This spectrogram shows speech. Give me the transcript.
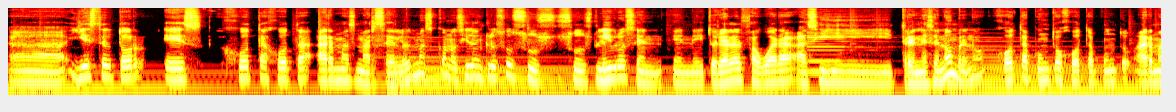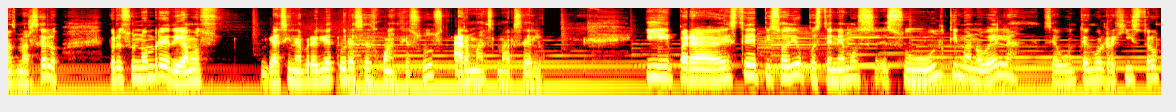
Ah, y este autor es JJ Armas Marcelo. Es más conocido incluso sus, sus libros en, Editorial Alfaguara, así traen ese nombre, ¿no? J.J. Armas Marcelo. Pero su nombre, digamos, ya sin abreviaturas, es Juan Jesús Armas Marcelo. Y para este episodio, pues tenemos su última novela, según tengo el registro,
